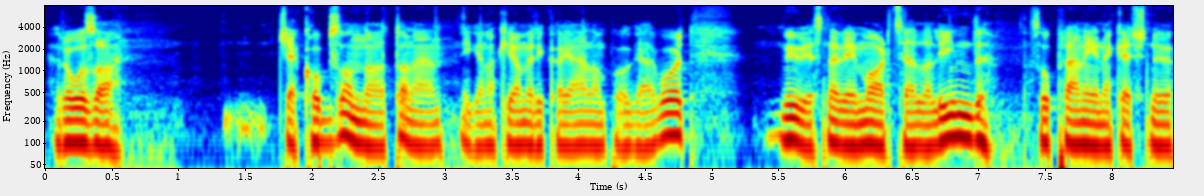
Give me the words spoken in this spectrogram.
Rosa Jacobsonnal talán, igen, aki amerikai állampolgár volt. Művész nevén Marcella Lind, szoprán énekesnő.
